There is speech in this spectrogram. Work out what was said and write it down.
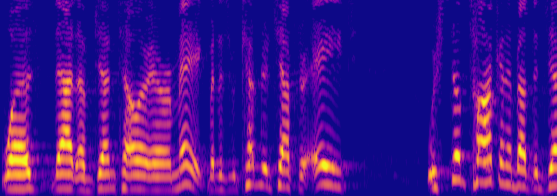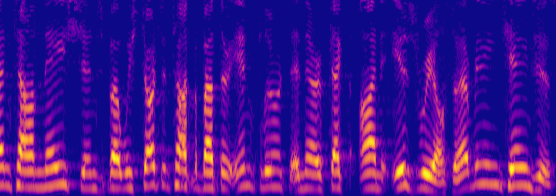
was that of Gentile or Aramaic. But as we come to chapter 8, we're still talking about the Gentile nations, but we start to talk about their influence and their effect on Israel. So everything changes.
